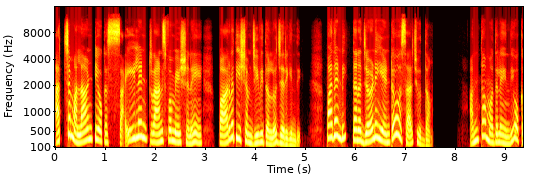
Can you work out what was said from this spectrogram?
అచ్చం అలాంటి ఒక సైలెంట్ ట్రాన్స్ఫర్మేషనే పార్వతీశం జీవితంలో జరిగింది. పదండి తన జర్నీ ఏంటో ఓసారి చూద్దాం. అంతా మొదలైంది ఒక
